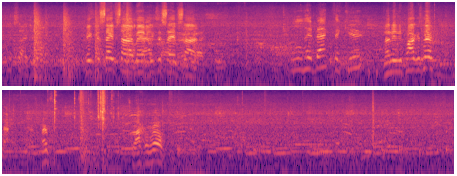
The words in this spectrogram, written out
Pick the safe side, man. Pick the safe side. We'll head back, thank you. None in your pockets, man? No. Perfect. Let's rock and roll.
